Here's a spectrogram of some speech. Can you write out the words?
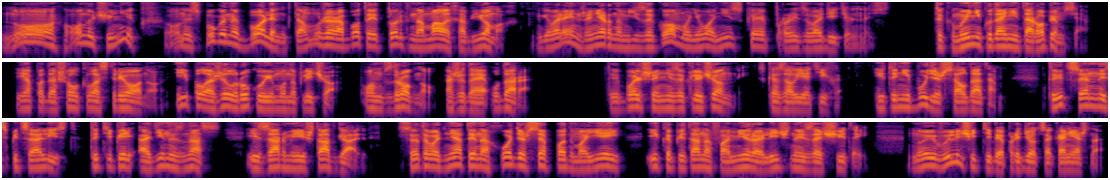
Но он ученик, он испуган и болен, к тому же работает только на малых объемах. Говоря инженерным языком, у него низкая производительность. Так мы никуда не торопимся. Я подошел к Ластриону и положил руку ему на плечо. Он вздрогнул, ожидая удара. «Ты больше не заключенный», — сказал я тихо. «И ты не будешь солдатом. Ты ценный специалист. Ты теперь один из нас, из армии Штатгаль. С этого дня ты находишься под моей и капитана Фамира личной защитой. Ну и вылечить тебя придется, конечно».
